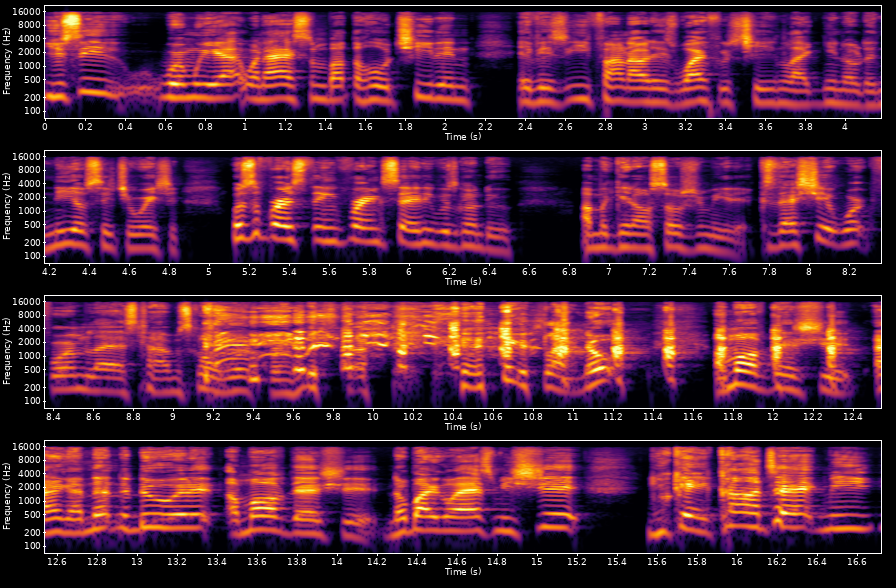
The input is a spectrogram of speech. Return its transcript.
You see, when we when I asked him about the whole cheating, if his, he found out his wife was cheating, like you know the Neo situation, what's the first thing Frank said he was gonna do? I'm gonna get on social media because that shit worked for him last time. It's gonna work for him this time. he was like, nope, I'm off that shit. I ain't got nothing to do with it. I'm off that shit. Nobody gonna ask me shit. You can't contact me,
